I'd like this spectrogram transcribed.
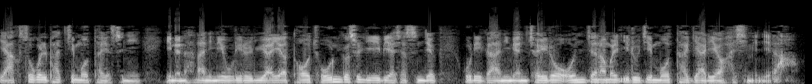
약속을 받지 못하였으니 이는 하나님이 우리를 위하여 더 좋은 것을 예비하셨은즉 우리가 아니면 저희로 온전함을 이루지 못하게 하려 하심이니라.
